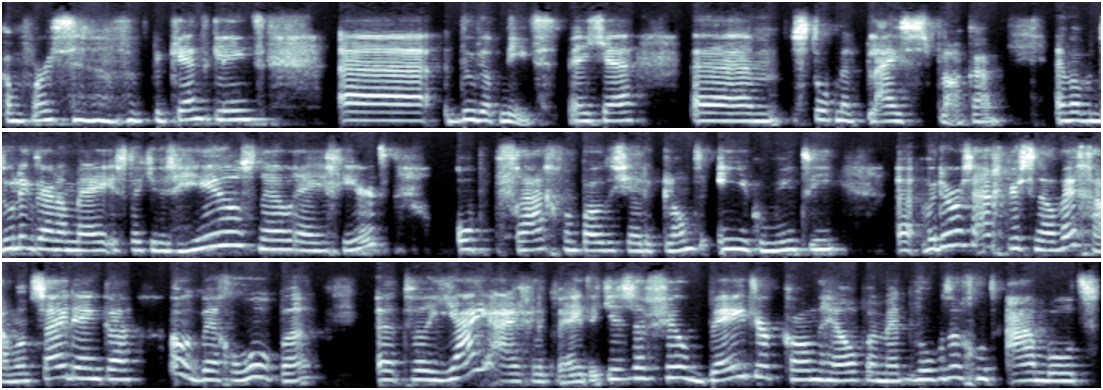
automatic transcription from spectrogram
kan me voorstellen dat het bekend klinkt. Uh, doe dat niet. Weet je, um, stop met pleisters plakken. En wat bedoel ik daar nou mee? Is dat je dus heel snel reageert op vragen van potentiële klanten in je community. Uh, waardoor ze eigenlijk weer snel weggaan. Want zij denken: Oh, ik ben geholpen. Uh, terwijl jij eigenlijk weet dat je ze veel beter kan helpen met bijvoorbeeld een goed aanbod,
